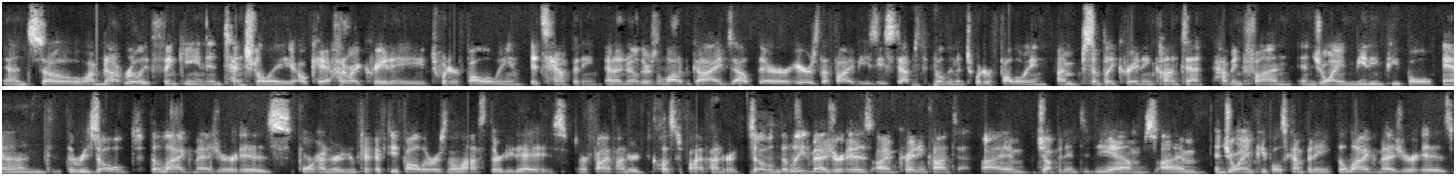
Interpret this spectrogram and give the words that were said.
And so I'm not really thinking intentionally, okay, how do I create a Twitter following? It's happening. And I know there's a lot of guides out there. Here's the five easy steps to building a Twitter following. I'm simply creating content, having fun, enjoying meeting people. And the result, the lag measure is 450 followers in the last 30 days or 500, close to 500. So the lead measure is I'm creating content. I'm jumping into DMs. I'm enjoying people's company. The lag measure is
